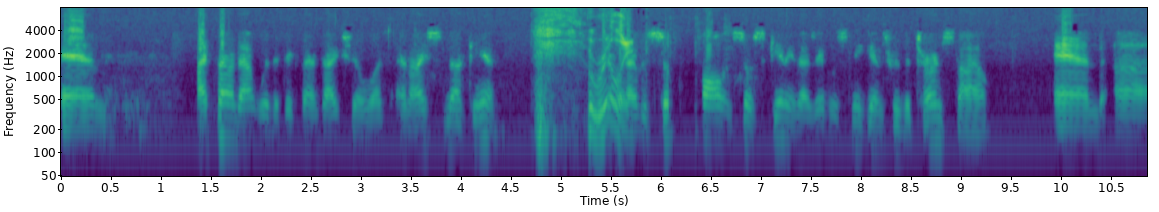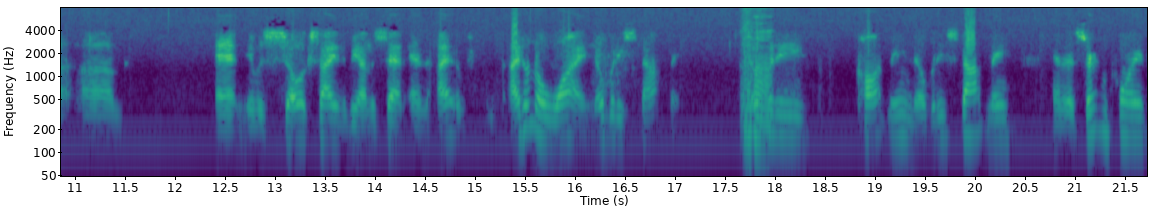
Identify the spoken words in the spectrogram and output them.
and I found out where the Dick Van Dyke show was, and I snuck in. really? I was so tall and so skinny that I was able to sneak in through the turnstile, and uh, um, and it was so exciting to be on the set. And I I don't know why nobody stopped me. Huh. Nobody caught me. Nobody stopped me. And at a certain point,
